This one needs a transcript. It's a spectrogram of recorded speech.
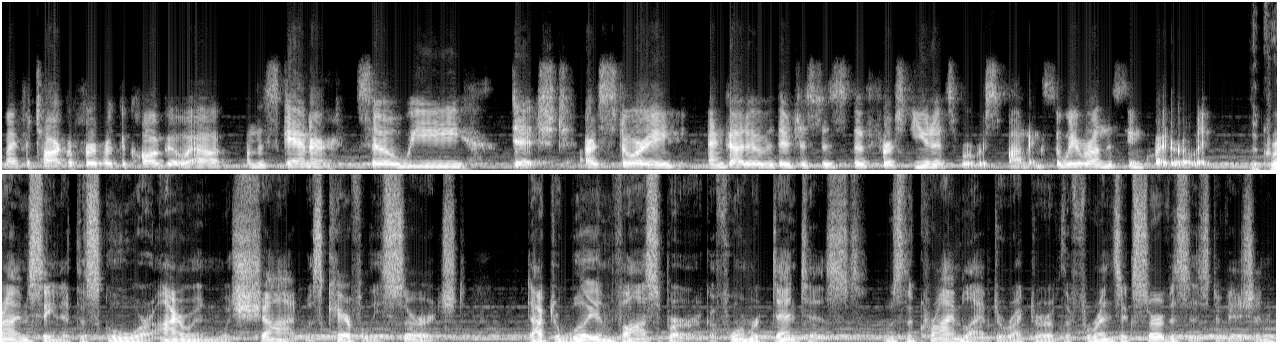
my photographer heard the call go out on the scanner. So we ditched our story and got over there just as the first units were responding. So we were on the scene quite early. The crime scene at the school where Iran was shot was carefully searched. Dr. William Vosberg, a former dentist, was the crime lab director of the Forensic Services Division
